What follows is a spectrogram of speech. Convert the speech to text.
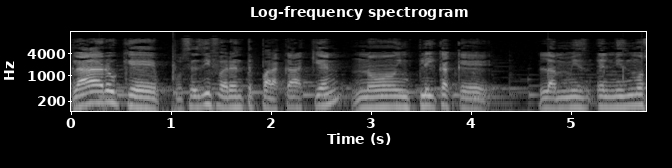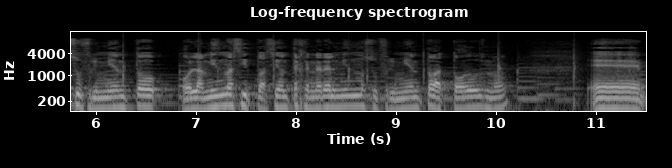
Claro que pues es diferente para cada quien, no implica que el mismo sufrimiento o la misma situación te genera el mismo sufrimiento a todos, ¿no? Eh,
